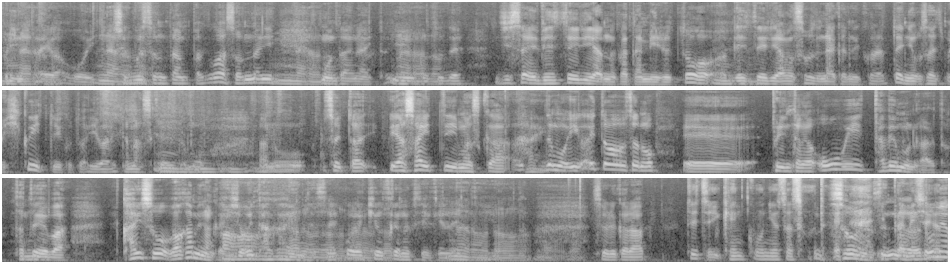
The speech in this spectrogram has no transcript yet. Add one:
プリン体が多い、うん、植物性のタンパクはそんなに問題ないということで実際ベジタリアンの方見ると、うん、ベジタリアンはそうでない方に比べて尿酸値も低いということは言われてますけれども、あのそういった野菜っていいますか、はい、でも意外とその、えー、プリン体が多い食べ物があると。例えば、海藻わかめなんか非常に高いんですね。これ気をつけなくちゃいけないなるほど。それからついつい健康に良さそうでそうなんですだから動脈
